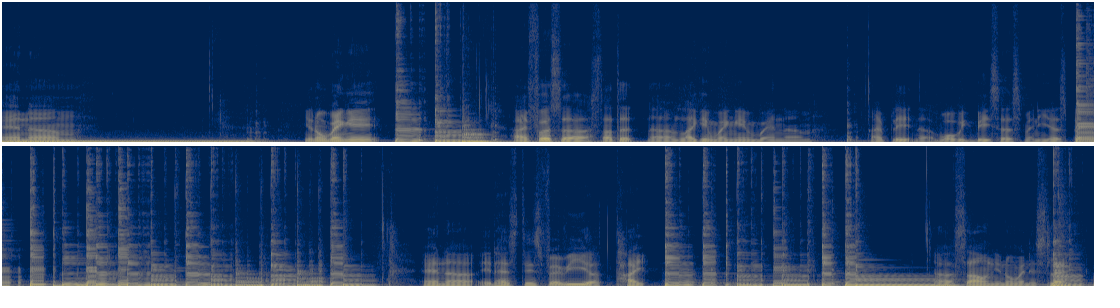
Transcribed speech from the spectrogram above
And um, you know Wenge I first uh, started uh, liking Wenge when um, I played uh, Warwick basses many years back. And uh, it has this very uh, tight uh, sound you know when it's slapped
